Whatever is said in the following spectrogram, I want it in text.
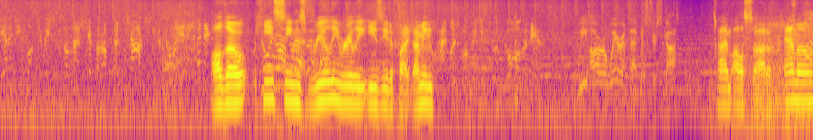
The energy fluctuations on that ship are up to charge. You can go at any minute. Although, he seems really, really easy to fight. I mean, How much longer you two have got over there? We are aware of that, Mr. Scott. I'm also out of ammo.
